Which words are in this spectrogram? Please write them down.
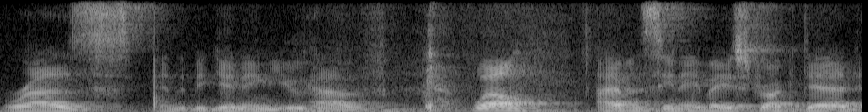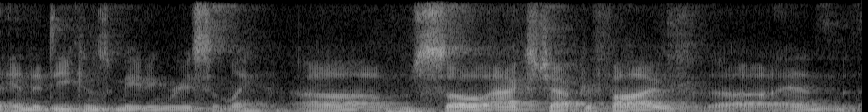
Whereas in the beginning, you have, well, I haven't seen anybody struck dead in a deacon's meeting recently. Um, so Acts chapter 5 uh, and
